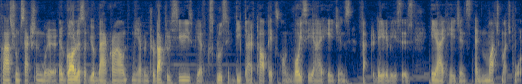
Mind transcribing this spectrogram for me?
classroom section where regardless of your background, we have introductory series, we have exclusive deep dive topics on voice AI agents, vector databases, AI agents, and much, much more.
